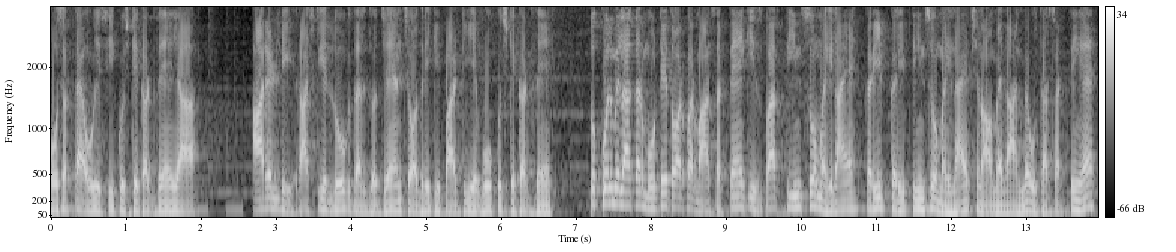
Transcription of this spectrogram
हो सकता है ओवैसी कुछ टिकट दें या आरएलडी, राष्ट्रीय लोक दल, जो जयंत चौधरी की पार्टी है, वो कुछ टिकट दें। तो कुल मिलाकर मोटे तौर पर मान सकते हैं कि इस बार 300 महिलाएँ करीब करीब 300 महिलाएँ चुनाव मैदान में उतर सकती हैं।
